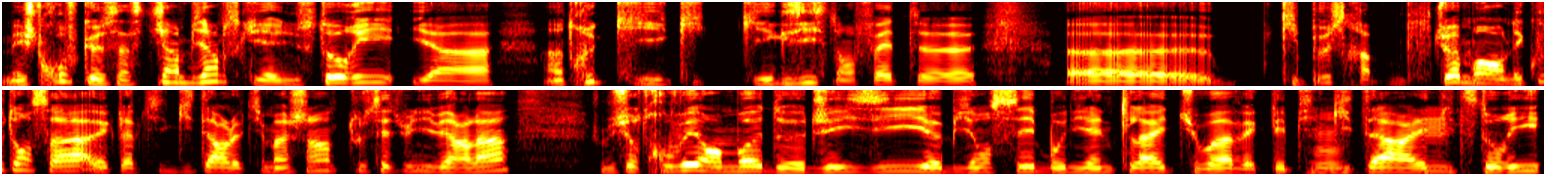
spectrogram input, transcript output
Mais je trouve que ça se tient bien parce qu'il y a une story, il y a un truc qui, qui, existe en fait. Qui peut se rapp- tu vois moi en écoutant ça avec la petite guitare le petit machin tout cet univers là je me suis retrouvé en mode euh, Jay-Z euh, Beyoncé Bonnie and Clyde tu vois avec les petites Mm. guitares les Mm. petites stories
